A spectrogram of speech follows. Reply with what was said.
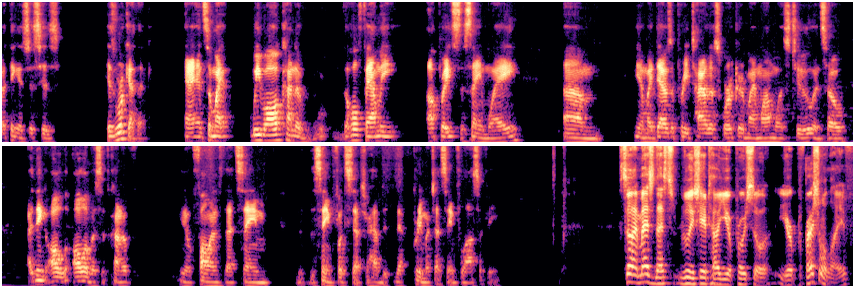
I think it's just his, his work ethic. And, and so my, we've all kind of the whole family operates the same way. Um, you know, my dad was a pretty tireless worker. My mom was too, and so I think all all of us have kind of, you know, fallen into that same the same footsteps or have that pretty much that same philosophy. So I imagine that's really shaped how you approach the, your professional life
